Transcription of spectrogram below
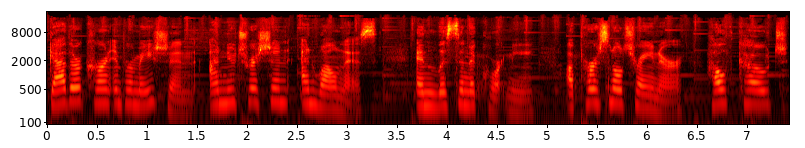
Gather current information on nutrition and wellness, and listen to Courtney, a personal trainer, health coach,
